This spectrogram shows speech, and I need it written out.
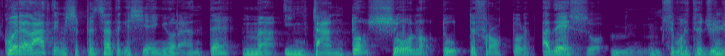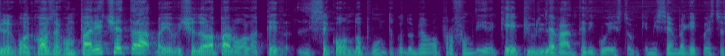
Querelatemi se pensate che sia ignorante, ma intanto sono tutte frottole. Adesso, mm, se volete aggiungere qualcosa, compari, eccetera, ma io vi cedo la parola per il secondo punto che dobbiamo approfondire, che è più rilevante di questo, perché mi sembra che questo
